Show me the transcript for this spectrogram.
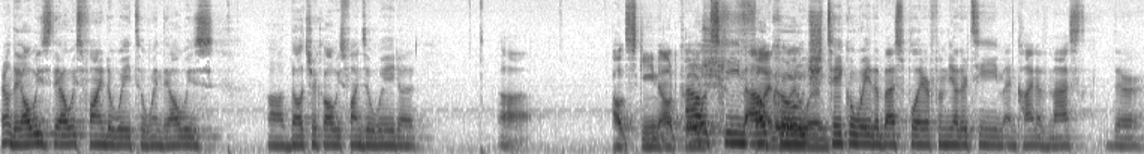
I don't know they always they always find a way to win. They always uh, Belichick always finds a way to uh, out scheme, out coach, out scheme, out find a way to coach, take away the best player from the other team, and kind of mask their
